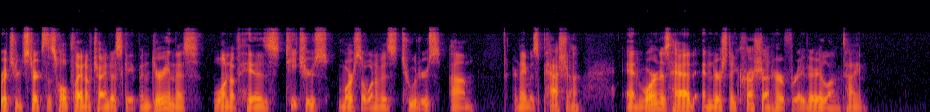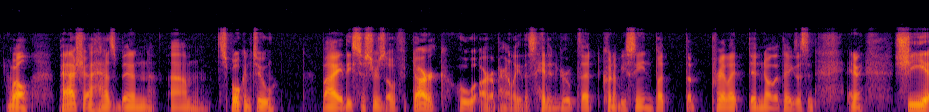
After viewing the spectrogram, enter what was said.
Richard starts this whole plan of trying to escape, and during this, one of his teachers, more so one of his tutors, um, her name is Pasha, and Warren has had and nursed a crush on her for a very long time. Well, Pasha has been um, spoken to by the Sisters of Dark, who are apparently this hidden group that couldn't be seen, but the prelate did know that they existed. Anyway, she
